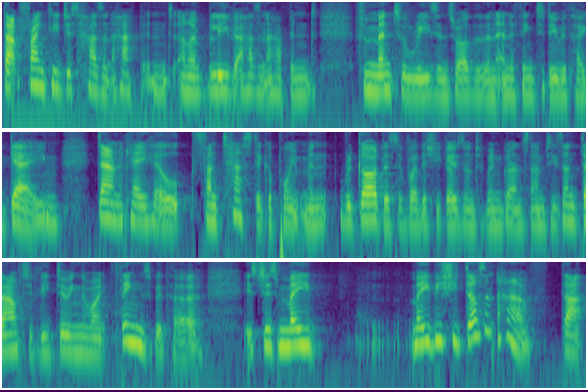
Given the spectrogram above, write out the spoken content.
That frankly just hasn't happened, and I believe it hasn't happened for mental reasons rather than anything to do with her game. Darren Cahill, fantastic appointment, regardless of whether she goes on to win Grand Slams. He's undoubtedly doing the right things with her. It's just maybe maybe she doesn't have that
